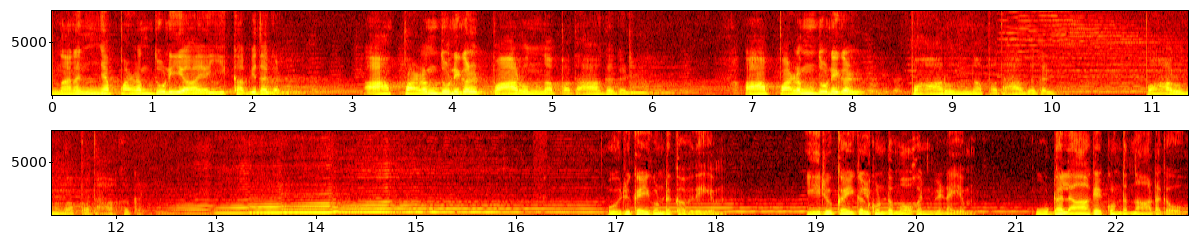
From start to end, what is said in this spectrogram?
നനഞ്ഞ പഴംതുണിയായ ഈ കവിതകൾ ആ പഴംതുണികൾ പാറുന്ന പതാകകൾ ആ പഴംതുണികൾ പാറുന്ന പതാകകൾ പാറുന്ന പതാകകൾ. ഒരു കൈ കൊണ്ട് കവിതയും ഇരു കൈകൾ കൊണ്ട് മോഹൻ വീണയും ഉടലാകെ കൊണ്ട് നാടകവും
